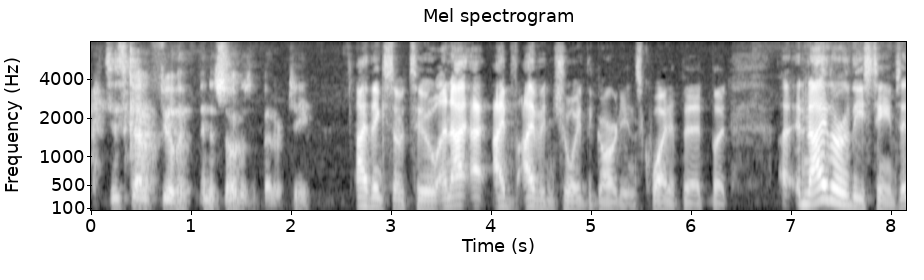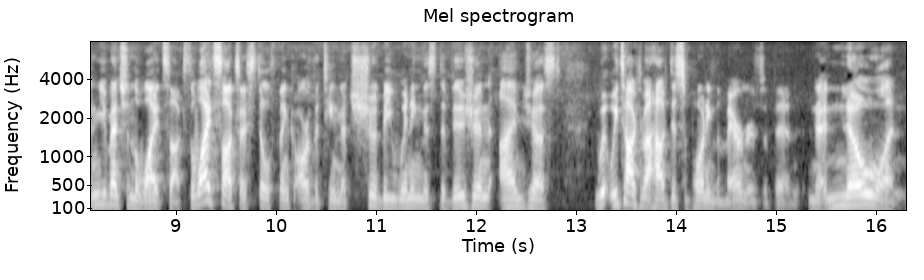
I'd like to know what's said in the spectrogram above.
I just got to feel that Minnesota's a better team. I think so too, and I, I I've I've enjoyed the Guardians quite a bit, but uh, neither of these teams, and you mentioned the White Sox. The White Sox, I still think, are the team that should be winning this division. I'm just we, we talked about how disappointing the Mariners have been. No one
